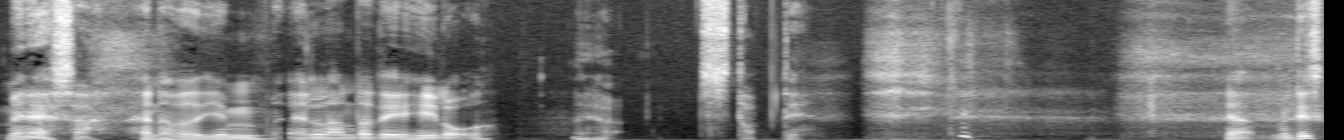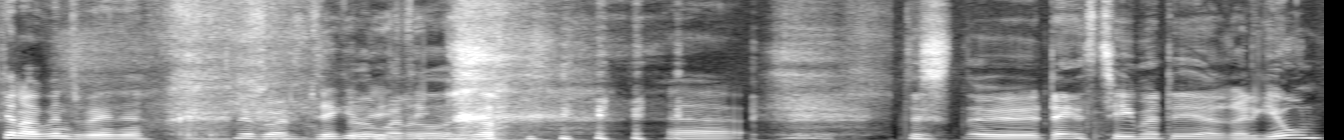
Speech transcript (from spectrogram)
Men altså, han har været hjemme alle andre dage hele året. Ja. Stop det. Ja, men det skal jeg nok vende tilbage til. Det er godt. Det kan ved vi. Det kan vi ja. Det, øh, dagens tema, det er religion.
